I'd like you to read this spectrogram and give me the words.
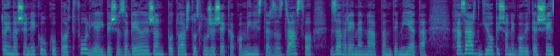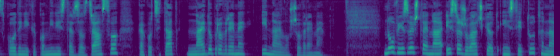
Тој имаше неколку портфолија и беше забележан по тоа што служеше како министер за здравство за време на пандемијата. Хазард ги опиша неговите 6 години како министер за здравство како цитат најдобро време и најлошо време. Нов извештај на Истражувачкиот институт на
